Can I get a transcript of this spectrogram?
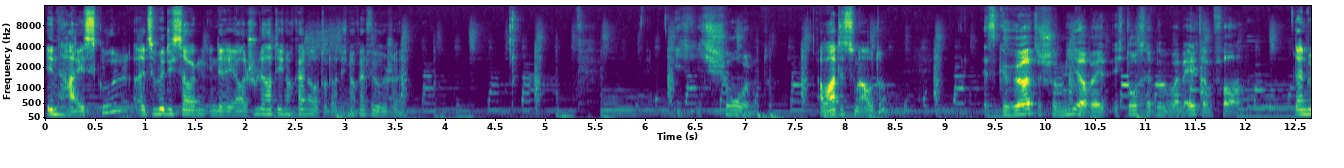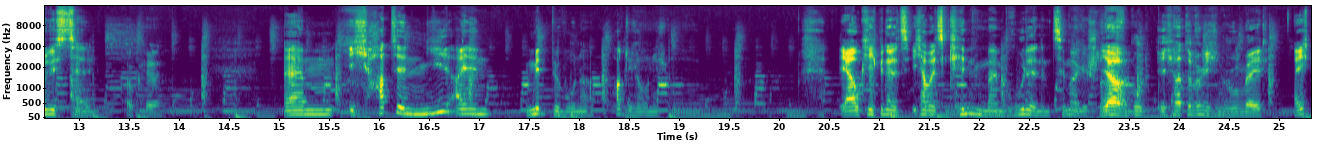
in Highschool. Also würde ich sagen, in der Realschule hatte ich noch kein Auto, da hatte ich noch keinen Führerschein. Ich, ich schon. Aber hattest du ein Auto? Es gehörte schon mir, aber ich durfte halt nur mit meinen Eltern fahren. Dann würde ich es zählen. Okay. Ähm, ich hatte nie einen Mitbewohner. Hatte ich auch nicht. Ja, okay, ich bin als, ich habe als Kind mit meinem Bruder in einem Zimmer geschlafen. Ja, gut, ich hatte wirklich einen Roommate. Echt?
